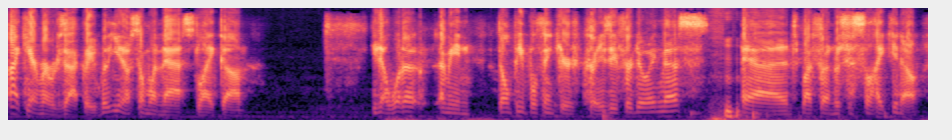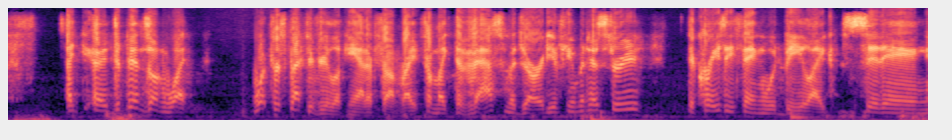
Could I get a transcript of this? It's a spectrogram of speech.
I can't remember exactly, but you know, someone asked like, um, you know, what a, I mean, don't people think you're crazy for doing this? and my friend was just like, you know, it depends on what what perspective you're looking at it from, right? From like the vast majority of human history, the crazy thing would be like sitting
